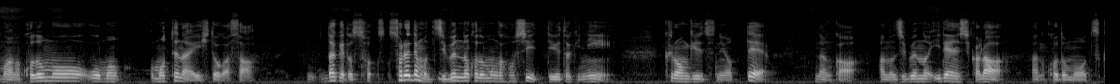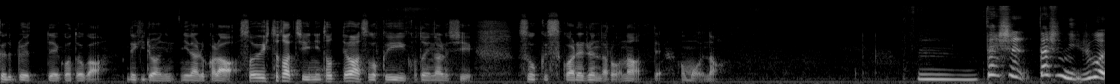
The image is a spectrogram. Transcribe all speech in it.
まあ、あの子供をも持てない人がさだけどそれでも自分の子供が欲しいっていう時にクローン技術によってなんかあの自分の遺伝子からあの子供を作るっていうことができるようになるからそういう人たちにとってはすごくいいことになるしすごく救われるんだろうなって思うな。嗯，但是但是你如果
